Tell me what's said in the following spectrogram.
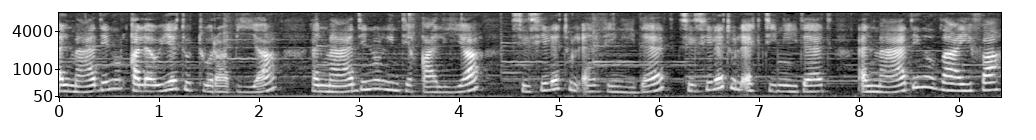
المعادن القلوية الترابية المعادن الانتقالية سلسلة الأنفينيدات سلسلة الأكتينيدات المعادن الضعيفة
